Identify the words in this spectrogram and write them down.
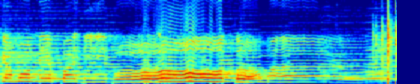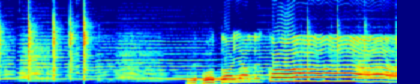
কেমনে পাইব তোমার দয়াল আমারে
